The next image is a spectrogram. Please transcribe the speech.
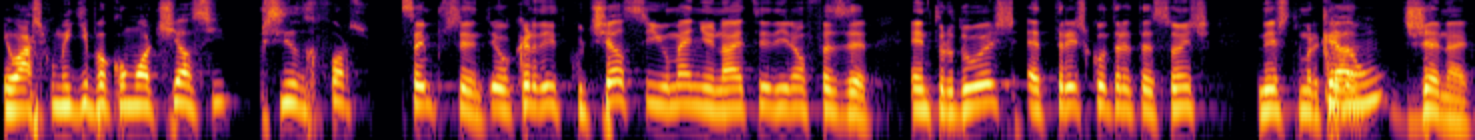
eu acho que uma equipa como o Chelsea precisa de reforços. 100%. Eu acredito que o Chelsea e o Man United irão fazer entre duas a três contratações neste mercado Cada um? de janeiro.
